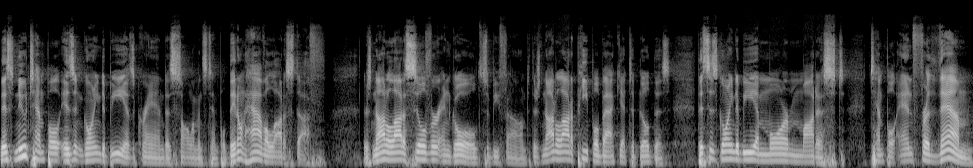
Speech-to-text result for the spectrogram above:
This new temple isn't going to be as grand as Solomon's temple. They don't have a lot of stuff. There's not a lot of silver and gold to be found. There's not a lot of people back yet to build this. This is going to be a more modest temple. And for them,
